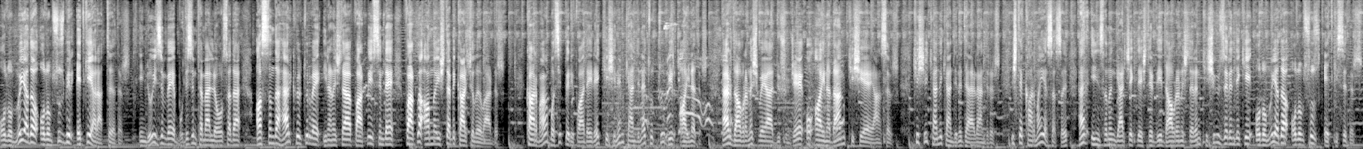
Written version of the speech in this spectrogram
olumlu ya da olumsuz bir etki yarattığıdır. Hinduizm ve Budizm temelli olsa da aslında her kültür ve inanışta farklı isimde, farklı anlayışta bir karşılığı vardır. Karma basit bir ifadeyle kişinin kendine tuttuğu bir aynadır. Her davranış veya düşünce o aynadan kişiye yansır. Kişi kendi kendini değerlendirir. İşte karma yasası her insanın gerçekleştirdiği davranışların kişi üzerindeki olumlu ya da olumsuz etkisidir.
